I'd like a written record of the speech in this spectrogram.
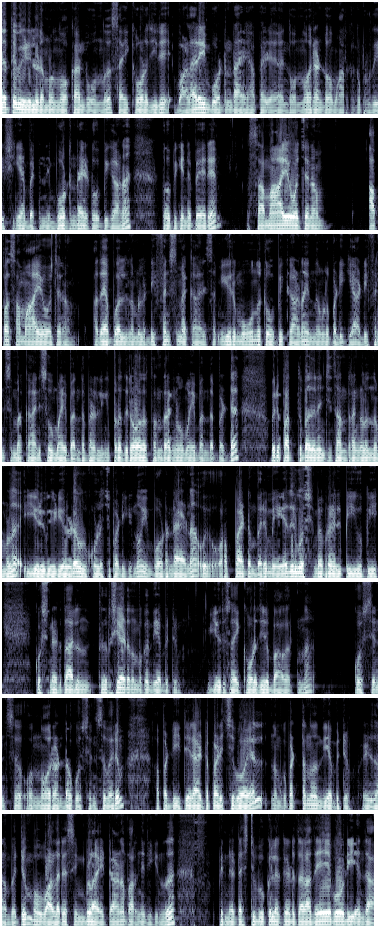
ഇന്നത്തെ വീഡിയോയിൽ നമ്മൾ നോക്കാൻ പോകുന്നത് സൈക്കോളജിയിൽ വളരെ ഇമ്പോർട്ടന്റ് ആയ ഒന്നോ രണ്ടോ മാർക്കൊക്കെ പ്രതീക്ഷിക്കാൻ പറ്റുന്ന ഇമ്പോർട്ടന്റ് ആയ ടോപ്പിക്കാണ് ടോപ്പിക്കിന്റെ പേര് സമായോചനം അപസമായോചനം അതേപോലെ നമ്മൾ ഡിഫൻസ് മെക്കാനിസം ഈ ഒരു മൂന്ന് ടോപ്പിക്കാണ് ഇന്ന് നമ്മൾ പഠിക്കുക. ഡിഫൻസ് മെക്കാനിസവുമായി ബന്ധപ്പെട്ട് അല്ലെങ്കിൽ പ്രതിരോധ തന്ത്രങ്ങളുമായി ബന്ധപ്പെട്ട് ഒരു പത്ത് പതിനഞ്ച് തന്ത്രങ്ങളും നമ്മൾ ഈ ഒരു വീഡിയോയുടെ ഉൾക്കൊള്ളിച്ച് പഠിക്കുന്നു. ഇമ്പോർട്ടന്റ് ആണ് ഉറപ്പായിട്ടും വരും. ഏതൊരു question paper L P U P question എടുത്താലും തീർച്ചയായിട്ടും നമുക്ക് എന്ത് ചെയ്യാൻ പറ്റും? ഈ ഒരു സൈക്കോളജിയുടെ ഭാഗത്തുനിന്ന് ക്വസ്റ്റ്യൻസ് ഒന്നോ രണ്ടോ ക്വസ്റ്റ്യൻസ് വരും. അപ്പോൾ ഡീറ്റെയിൽ ആയിട്ട് പഠിച്ചു പോയാൽ നമുക്ക് പെട്ടെന്ന് എന്ത് ചെയ്യാൻ പറ്റും? എഴുതാൻ പറ്റും. അപ്പോൾ വളരെ സിമ്പിളായിട്ടാണ് പറഞ്ഞിരിക്കുന്നത്. പിന്നെ ടെക്സ്റ്റ് ബുക്കിലൊക്കെ എടുത്താൽ അതേപോലെ എന്താ?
